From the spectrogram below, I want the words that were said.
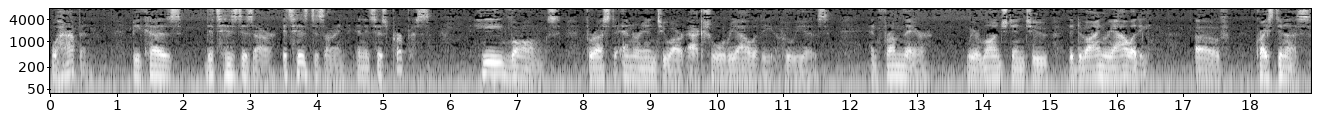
will happen because it's His desire, it's His design, and it's His purpose. He longs for us to enter into our actual reality of who He is. And from there, we are launched into the divine reality of Christ in us,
